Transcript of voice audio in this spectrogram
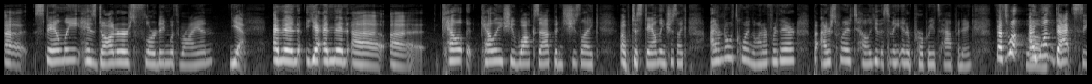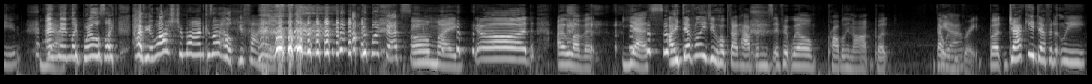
uh Stanley his daughter's flirting with Ryan? yeah, And then yeah, and then uh uh Kel- Kelly she walks up and she's like up to Stanley and she's like, "I don't know what's going on over there, but I just want to tell you that something inappropriate's happening." That's what I want that scene. Yeah. And then like Boyle's like, "Have you lost your mind cuz I'll help you find it." I want that scene. Oh my god. I love it. Yes. I definitely do hope that happens. If it will, probably not, but that would be great. But Jackie definitely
